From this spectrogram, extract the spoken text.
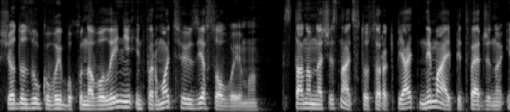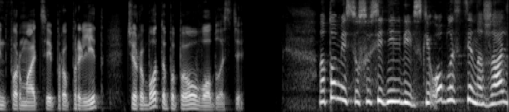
Щодо звуку вибуху на Волині, інформацію з'ясовуємо. Станом на 16.45 немає підтвердженої інформації про приліт чи роботу ППО в області. Натомість у сусідній Львівській області, на жаль,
